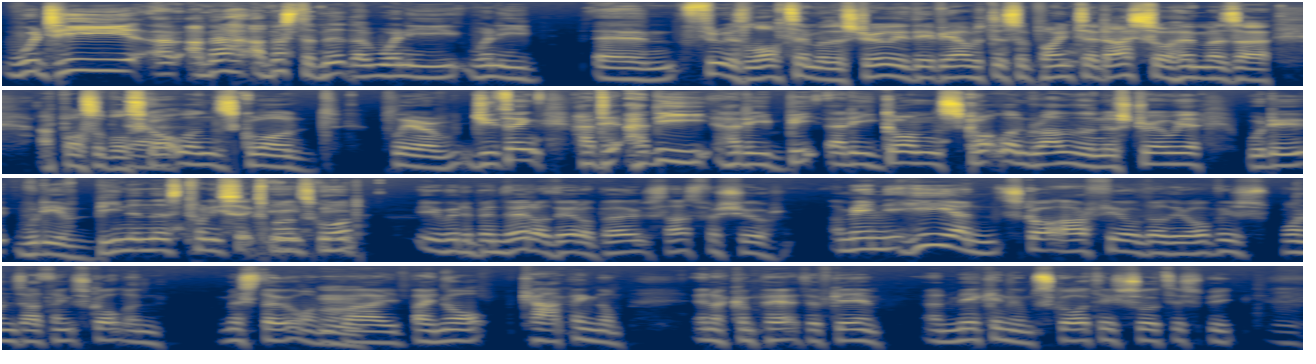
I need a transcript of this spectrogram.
Would he? I, I must admit that when he when he um, threw his lot in with Australia, Davie, I was disappointed. I saw him as a, a possible yeah. Scotland squad player. Do you think had he, had he had he be, had he gone Scotland rather than Australia, would he would he have been in this twenty six man squad? He, he, would have been there or thereabouts. That's for sure. I mean, he and Scott Arfield are the obvious ones. I think Scotland missed out on mm. by by not capping them in a competitive game and making them Scottish, so to speak. Mm.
